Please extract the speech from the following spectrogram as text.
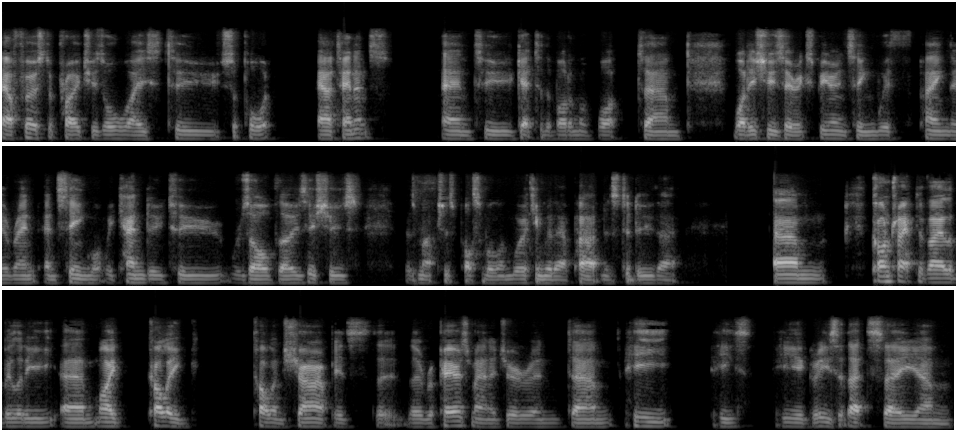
our first approach is always to support our tenants and to get to the bottom of what um, what issues they're experiencing with paying their rent and seeing what we can do to resolve those issues as much as possible and working with our partners to do that. Um, contract availability, um, my colleague Colin Sharp is the, the repairs manager and um, he he's he agrees that that's a um,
